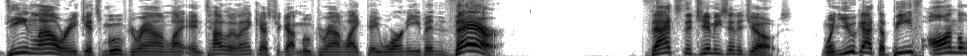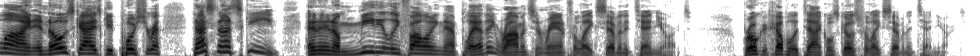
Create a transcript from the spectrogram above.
Dean Lowry gets moved around, like, and Tyler Lancaster got moved around like they weren't even there. That's the Jimmys and the Joes. When you got the beef on the line and those guys get pushed around, that's not scheme. And then immediately following that play, I think Robinson ran for like seven to 10 yards. Broke a couple of tackles, goes for like seven to 10 yards.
